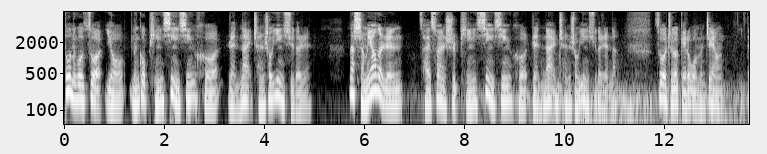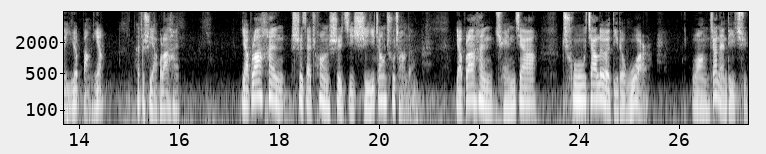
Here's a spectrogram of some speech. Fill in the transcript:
都能够做有能够凭信心和忍耐承受应许的人。那什么样的人才算是凭信心和忍耐承受应许的人呢？作者给了我们这样的一个榜样，他就是亚伯拉罕。亚伯拉罕是在创世纪十一章出场的。亚伯拉罕全家出加勒底的乌尔，往迦南地区。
